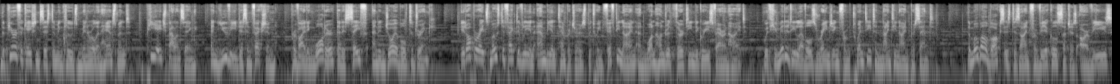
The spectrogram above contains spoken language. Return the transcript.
The purification system includes mineral enhancement, pH balancing, and UV disinfection, providing water that is safe and enjoyable to drink. It operates most effectively in ambient temperatures between 59 and 113 degrees Fahrenheit, with humidity levels ranging from 20 to 99%. The mobile box is designed for vehicles such as RVs,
